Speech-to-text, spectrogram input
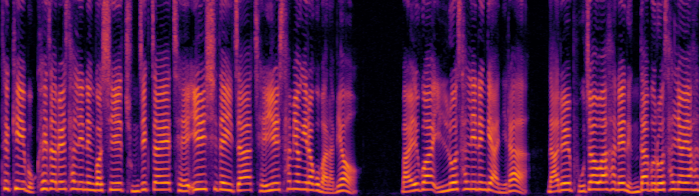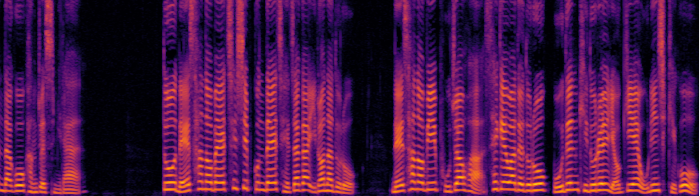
특히 목회자를 살리는 것이 중직자의 제1시대이자 제1사명이라고 말하며 말과 일로 살리는 게 아니라 나를 보좌화하는 응답으로 살려야 한다고 강조했습니다. 또 내 산업에 70군데 제자가 일어나도록 내 산업이 보좌화, 세계화되도록 모든 기도를 여기에 올인시키고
